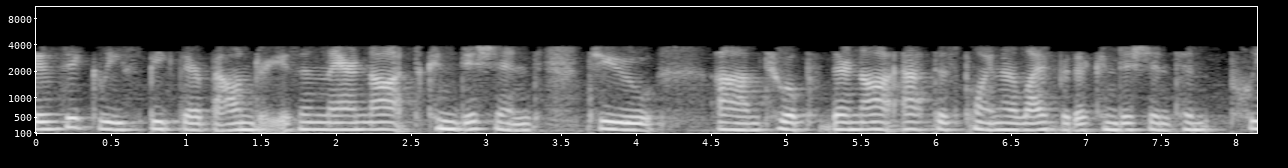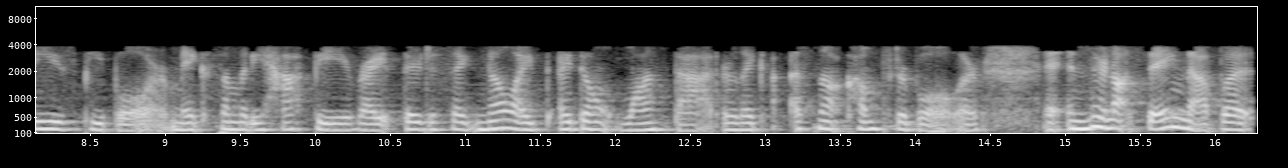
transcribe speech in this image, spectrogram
physically speak their boundaries and they're not conditioned to, um, to a, they're not at this point in their life where they're conditioned to please people or make somebody happy, right? They're just like, no, I, I don't want that or like, it's not comfortable or, and they're not saying that, but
